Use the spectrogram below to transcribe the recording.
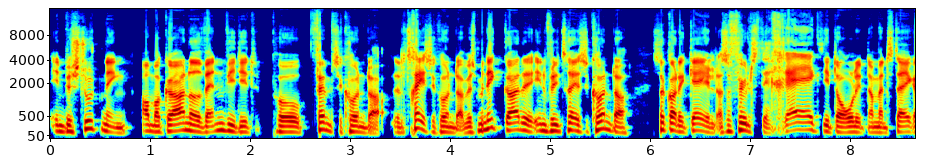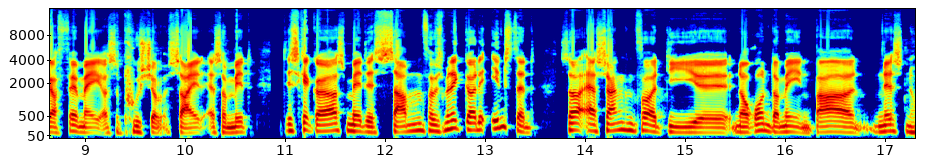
en beslutning om at gøre noget vanvittigt på 5 sekunder, eller 3 sekunder. Hvis man ikke gør det inden for de 3 sekunder, så går det galt, og så føles det rigtig dårligt, når man stakker 5 af, og så pusher side, altså midt. Det skal gøres med det samme, for hvis man ikke gør det instant, så er chancen for, at de øh, når rundt om en bare næsten 100%.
